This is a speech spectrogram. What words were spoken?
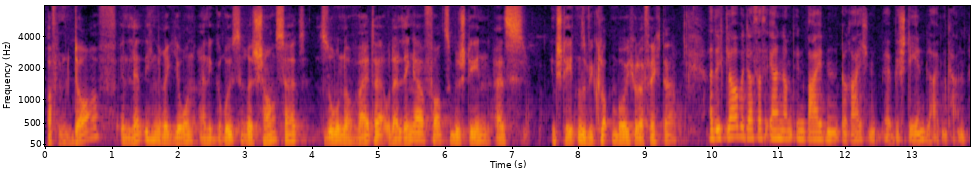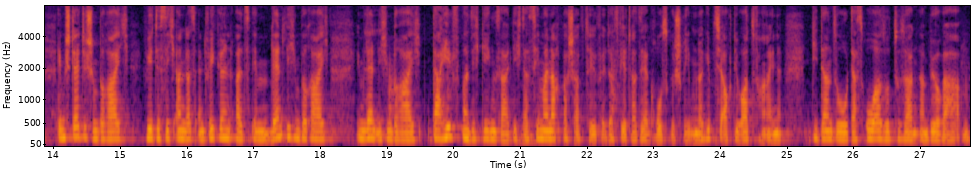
auf dem Dorf in ländlichen Regionen eine größere Chance hat, so noch weiter oder länger fortzubestehen als in Städten, so wie Kloppenburg oder Fechter? Also ich glaube, dass das Ehrenamt in beiden Bereichen äh, bestehen bleiben kann. Im städtischen Bereich wird es sich anders entwickeln als im ländlichen Bereich. Im ländlichen Bereich, da hilft man sich gegenseitig. Das Thema Nachbarschaftshilfe, das wird da sehr groß geschrieben. Da gibt es ja auch die Ortsvereine, die dann so das Ohr sozusagen am Bürger haben.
